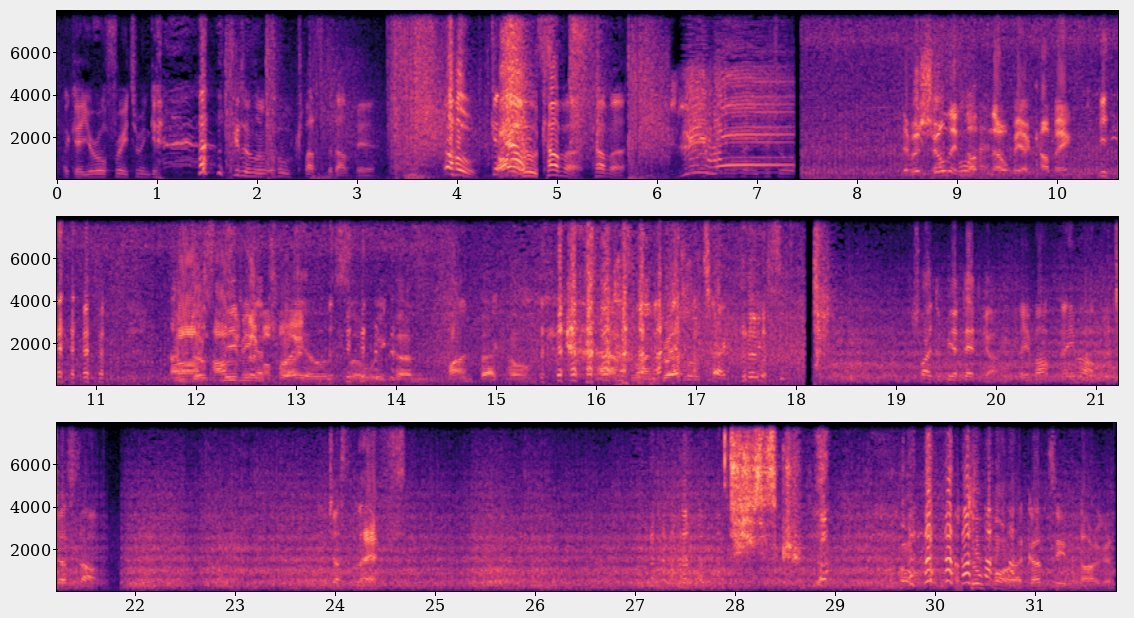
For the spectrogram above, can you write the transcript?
Okay, you're all free to engage. Look at them all clustered up here. Oh, get Oh. out! Cover, cover. They will surely not know we are coming. I'm Oh, just leaving a trail so we can find back home. Hansel and Gretel tactics. Try to be a dead guy. Aim up, aim up, adjust up. Just left. Jesus Christ. I'm too far, I can't see the target.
